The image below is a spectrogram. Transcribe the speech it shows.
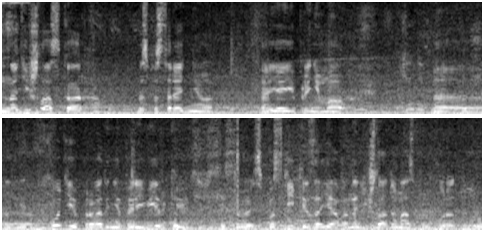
Е, Надійшла скарга. Безпосередньо я її приймав. Е, В ході проведення перевірки, тобто, оскільки заява надійшла до нас в прокуратуру,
